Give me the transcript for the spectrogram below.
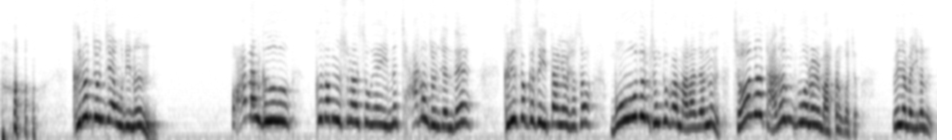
그런 존재야 우리는. 뻔한 그 끝없는 순환 속에 있는 작은 존재인데 그리스도께서 이 땅에 오셔서 모든 종교가 말하자는 전혀 다른 구원을 말하는 거죠. 왜냐하면 이건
